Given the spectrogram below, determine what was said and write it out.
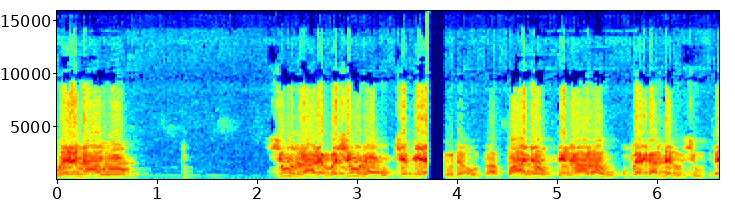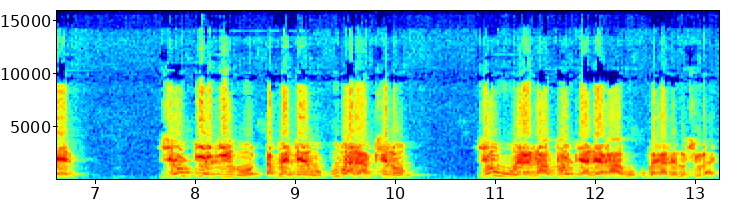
ဝေဒနာကိုရှုသလားတဲ့မရှုတော့ဘူးဖြစ်ပြဆိုတဲ့ဥစ္စာဘာကြောင့်သင်္ခါရကိုဥပ္ပခါလက်လို့ရှုတယ်ရုပ်ပြည့်ကြီးကိုတစ်ဖက်တည်းကိုဥပါဒံဖြစ်လို့ရုပ်ဝေဒနာဖောက်ပြန်တဲ့ဟာကိုဥပ္ပခါလက်လို့ရှုလိုက်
